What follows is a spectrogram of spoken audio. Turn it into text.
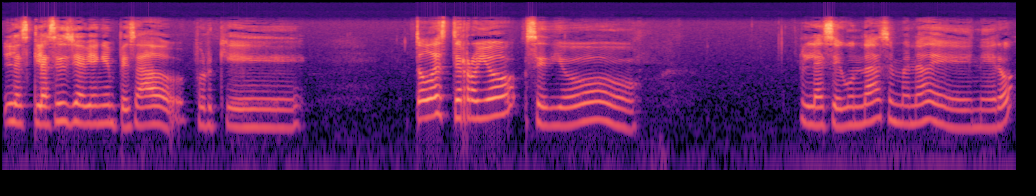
las clases ya habían empezado porque todo este rollo se dio la segunda semana de enero,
